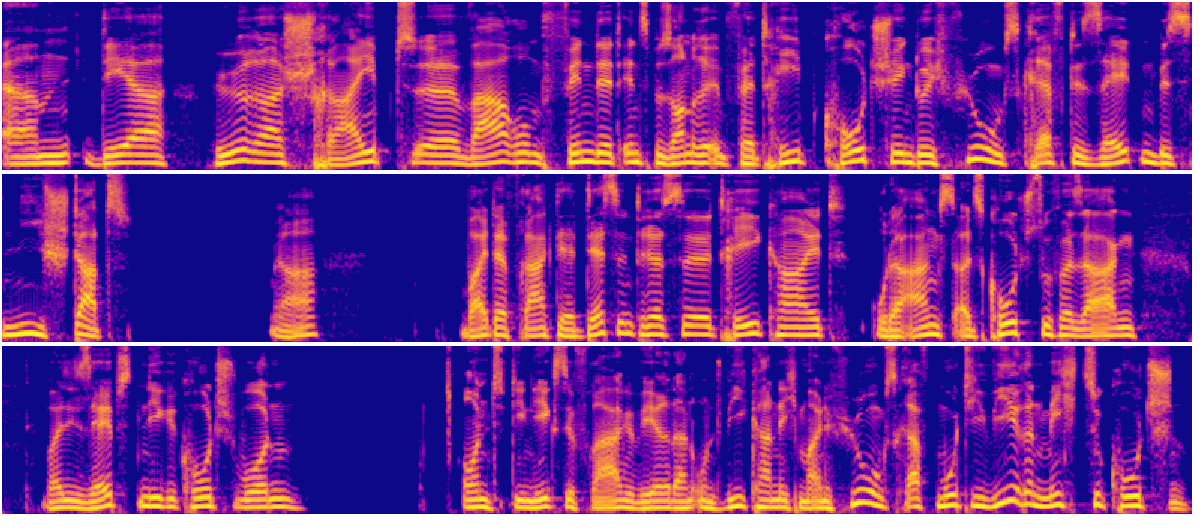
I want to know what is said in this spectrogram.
Ähm, der Hörer schreibt, äh, warum findet insbesondere im Vertrieb Coaching durch Führungskräfte selten bis nie statt? Ja. Weiter fragt er Desinteresse, Trägheit oder Angst als Coach zu versagen, weil sie selbst nie gecoacht wurden. Und die nächste Frage wäre dann, und wie kann ich meine Führungskraft motivieren, mich zu coachen?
